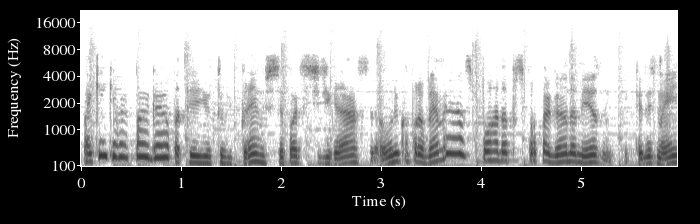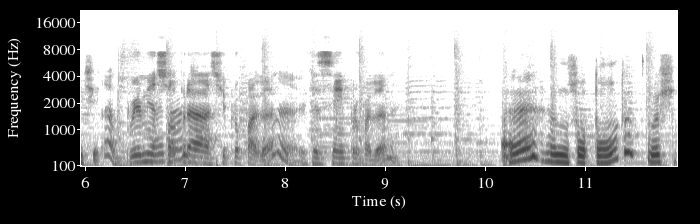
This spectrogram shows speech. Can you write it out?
Mas quem que vai pagar pra ter YouTube Premium se você pode assistir de graça? O único problema é as porra das propaganda mesmo, infelizmente. Ah, o Premium é só Verdade. pra assistir propaganda? Quer dizer, sem propaganda? É, eu não sou tonto, oxe.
